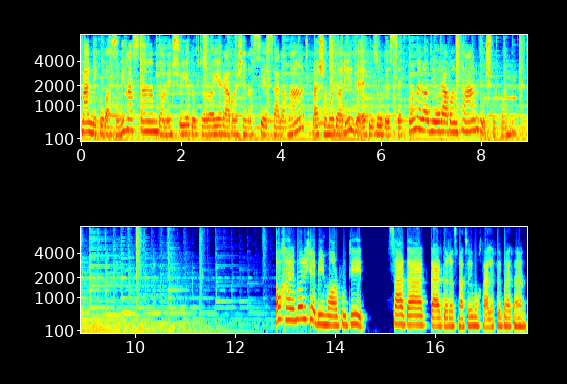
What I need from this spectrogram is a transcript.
من نیکو قاسمی هستم دانشجوی دکترای روانشناسی سلامت و شما دارید به اپیزود سفرم رادیو روانتن گوش می‌کنید. آخرین باری که بیمار بودید سردرد درد قسمت های مختلف بدن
